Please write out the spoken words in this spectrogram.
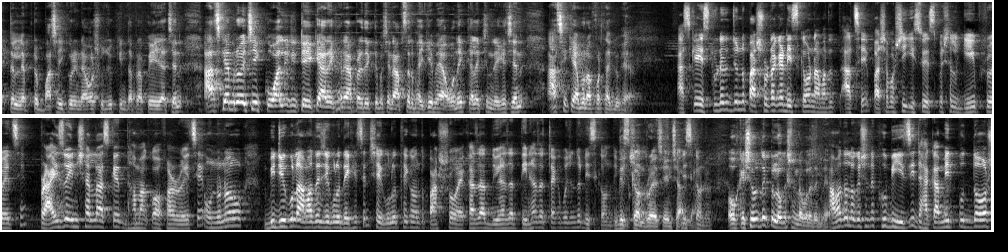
একটা ল্যাপটপ বাছাই করে নেওয়ার সুযোগ কিন্তু আপনারা পেয়ে যাচ্ছেন। আজকে আমি রয়েছি কোয়ালিটি টেকে আর এখানে আপনারা দেখতে পাচ্ছেন আফসার ভাইকে ভাই অনেক কালেকশন রেখেছেন। আজকে কেমন অফার থাকবে ভাইয়া? আজকে স্টুডেন্টের জন্য পাঁচশো টাকা ডিসকাউন্ট আমাদের আছে পাশাপাশি কিছু স্পেশাল গিফট রয়েছে। প্রাইজও ইনশাল্লাহ আজকে ধামাকা অফার রয়েছে। অন্য অন্য ভিডিওগুলো আমাদের যেগুলো দেখেছেন সেগুলো থেকে অন্তত পাঁচশো এক হাজার দুই হাজার তিন হাজার টাকা পর্যন্ত ডিসকাউন্ট ডিসকাউন্ট রয়েছে ডিসকাউন্ট ওকে শুরুতে একটু লোকেশনটা বলে দেবে আমাদের লোকেশনটা খুবই ইজি ঢাকা মিরপুর দশ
